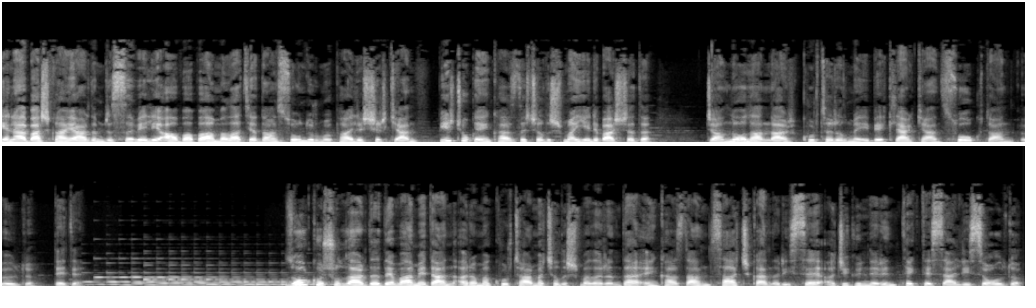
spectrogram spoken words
Genel Başkan Yardımcısı Veli Ağbaba Malatya'dan son durumu paylaşırken birçok enkazda çalışma yeni başladı. Canlı olanlar kurtarılmayı beklerken soğuktan öldü dedi. Zor koşullarda devam eden arama kurtarma çalışmalarında enkazdan sağ çıkanlar ise acı günlerin tek tesellisi oldu.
